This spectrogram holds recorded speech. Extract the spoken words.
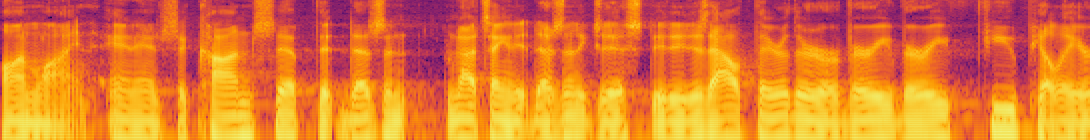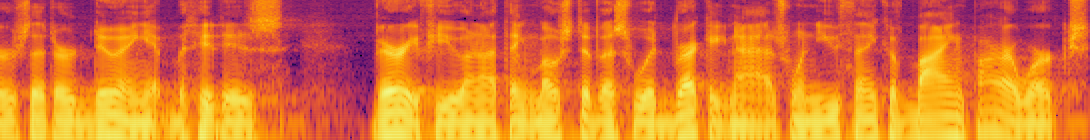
online. And it's a concept that doesn't, I'm not saying it doesn't exist, it is out there. There are very, very few players that are doing it, but it is very few. And I think most of us would recognize when you think of buying fireworks,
